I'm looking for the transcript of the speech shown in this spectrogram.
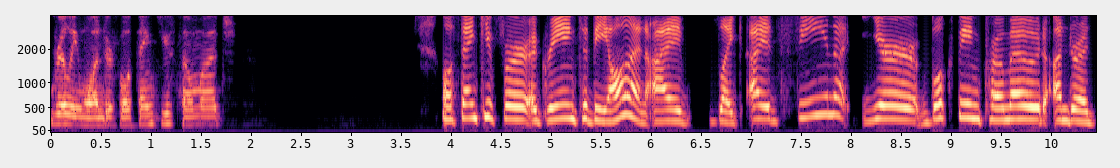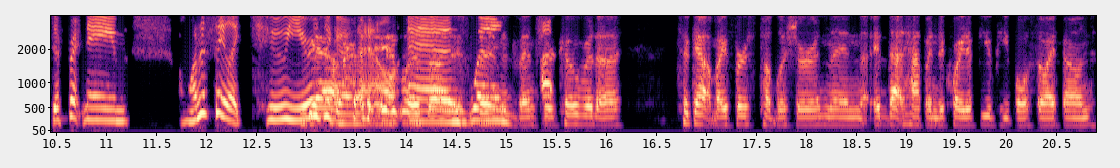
really wonderful. Thank you so much. Well, thank you for agreeing to be on. I like I had seen your book being promoted under a different name. I want to say like two years Yeah, ago now. was, uh, And an when adventure. COVID uh, took out my first publisher, and then it, that happened to quite a few people. So I found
